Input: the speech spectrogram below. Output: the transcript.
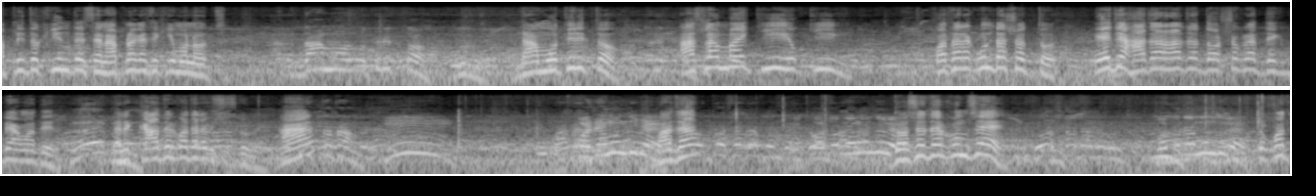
আপনি তো কিনতেছেন আপনার কাছে কি মনে হচ্ছে? দাম অতিরিক্ত। দাম অতিরিক্ত? আসলাম ভাই কি কি? কথাটা কোনটা সত্য? এই যে হাজার হাজার দর্শকরা দেখবে আমাদের তাহলে কাদের কথাটা বিশেষ করবে? হ্যাঁ? বাজার? দশ হাজার কমছে? তো কত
